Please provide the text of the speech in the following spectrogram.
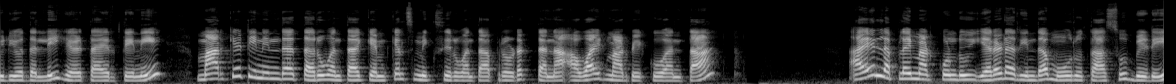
ವಿಡಿಯೋದಲ್ಲಿ ಹೇಳ್ತಾ ಇರ್ತೀನಿ. ಮಾರ್ಕೆಟಿನಿಂದ ತರುವಂಥ ಕೆಮಿಕಲ್ಸ್ ಮಿಕ್ಸ್ ಇರುವಂಥ ಪ್ರಾಡಕ್ಟನ್ನು ಅವಾಯ್ಡ್ ಮಾಡಬೇಕು ಅಂತ. ಆಯಿಲ್ ಅಪ್ಲೈ ಮಾಡಿಕೊಂಡು ಎರಡರಿಂದ ಮೂರು ತಾಸು ಬಿಡಿ.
